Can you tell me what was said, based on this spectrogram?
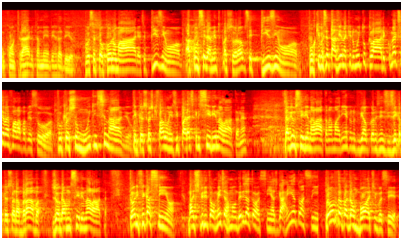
o contrário também é verdadeiro. Você tocou numa área, você pisa em obra. Aconselhamento pastoral, você pisa em obra. Porque você está vendo aquilo muito claro. E como é que você vai falar para a pessoa? Porque eu sou muito ensinável. Tem pessoas que falam isso e parece que ele siri na lata, né? Já viu um siri na lata? Na marinha, quando vinha quando a gente dizia que a pessoa era braba, jogava um siri na lata. Então ele fica assim, ó. Mas espiritualmente as mãos dele já estão assim, as garrinhas estão assim, pronta para dar um bote em você.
